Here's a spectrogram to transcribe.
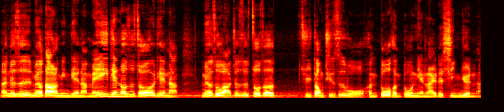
反正就是没有到了明天呐，每一天都是最后一天呐，没有错啊，就是做这。举动其实我很多很多年来的心愿呐，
